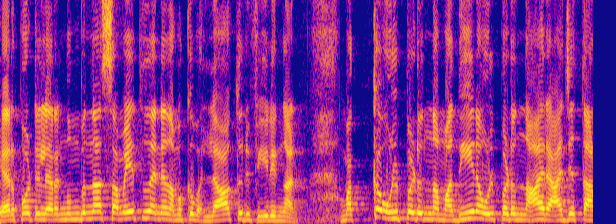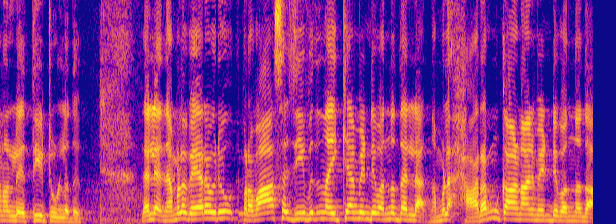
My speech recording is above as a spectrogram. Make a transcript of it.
എയർപോർട്ടിൽ ഇറങ്ങുന്ന സമയത്ത് തന്നെ നമുക്ക് വല്ലാത്തൊരു ഫീലിംഗാണ് മക്ക ഉൾപ്പെടുന്ന മദീന ഉൾപ്പെടുന്ന ആ രാജ്യത്താണല്ലോ എത്തിയിട്ടുള്ളത്. അല്ലേ നമ്മൾ വേറെ ഒരു പ്രവാസ ജീവിതം നയിക്കാൻ വേണ്ടി വന്നതല്ല. നമ്മൾ ഹറം കാണാൻ വേണ്ടി വന്നതാ.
